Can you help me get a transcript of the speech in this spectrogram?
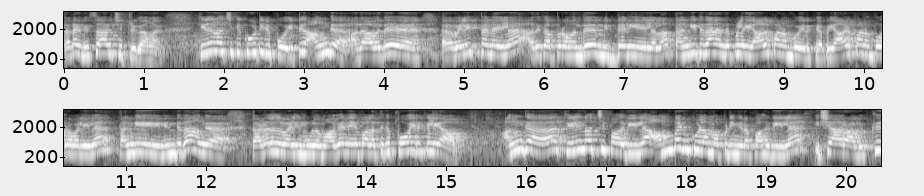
தானே விசாரிச்சுட்டு இருக்காங்க. கிளிநொச்சிக்கு கூட்டிட்டு போயிட்டு அங்க அதாவது அஹ், அதுக்கப்புறம் வந்து மித்தனியிலலாம் தங்கிட்டு தான் அந்த பிள்ளை யாழ்ப்பாணம் போயிருக்கு. அப்போ யாழ்ப்பாணம் போற வழியில தங்கி நின்று தான் அங்க கடல் வழி மூலமாக நேபாளத்துக்கு போயிருக்கு இல்லையா? அங்க கிளிநொச்சி பகுதியில அம்பன்குளம் அப்படிங்கிற பகுதியில இஷாராவுக்கு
